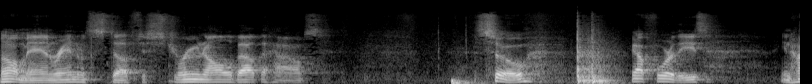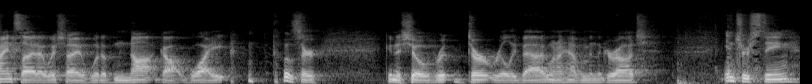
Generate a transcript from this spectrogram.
Oh man, random stuff just strewn all about the house. So, got four of these. In hindsight, I wish I would have not got white. Those are gonna show dirt really bad when I have them in the garage. Interesting,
